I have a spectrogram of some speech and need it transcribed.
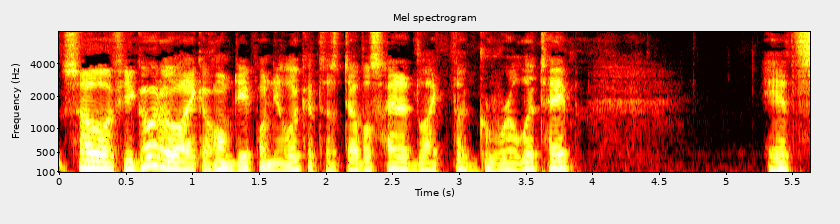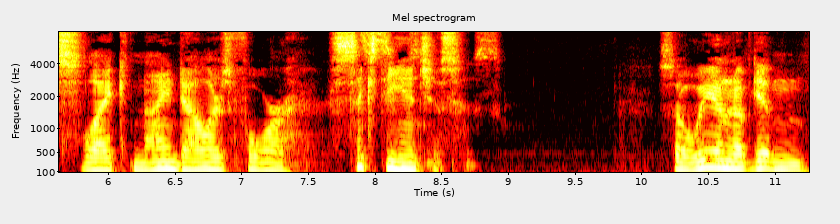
so if you go to like a Home Depot and you look at this double sided like the Gorilla tape, it's like nine dollars for sixty inches. So we ended up getting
